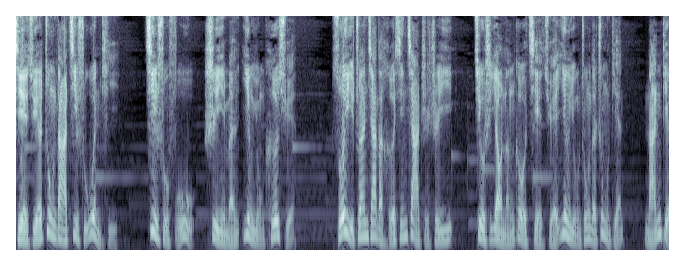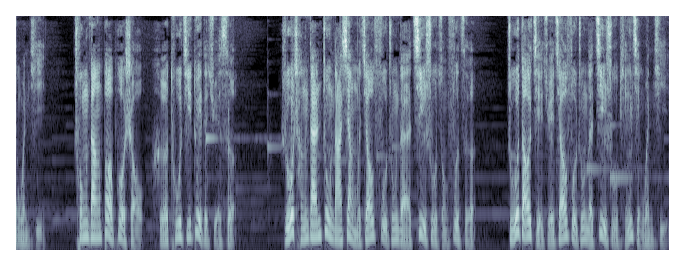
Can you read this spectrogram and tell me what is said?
解决重大技术问题。技术服务是一门应用科学。所以，专家的核心价值之一，就是要能够解决应用中的重点难点问题，充当爆破手和突击队的角色，如承担重大项目交付中的技术总负责，主导解决交付中的技术瓶颈问题，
